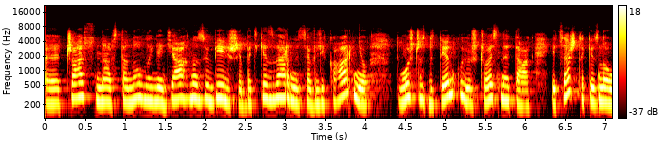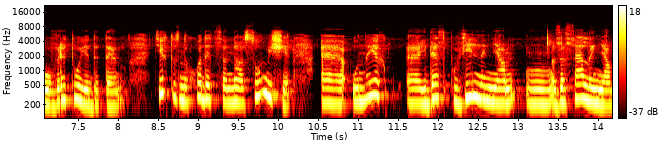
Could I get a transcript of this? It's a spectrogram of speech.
е, час на встановлення діагнозу більший. Батьки звернуться в лікарню, тому що з дитинкою щось не так. І це ж таки знову врятує дитину. Ті, хто знаходиться на суміші, у них йде сповільнення заселення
